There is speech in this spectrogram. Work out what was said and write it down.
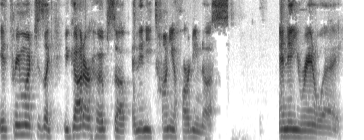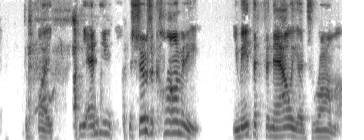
it pretty much is like you got our hopes up, and then you Tonya Harding us, and then you ran away. Like the ending, the show's a comedy. You made the finale a drama.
